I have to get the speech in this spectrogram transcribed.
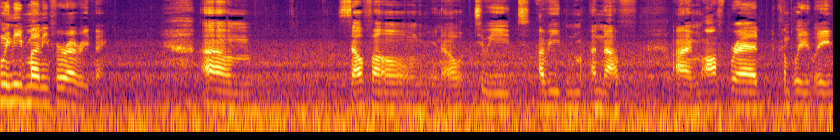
We need money for everything. Um, cell phone, you know, to eat. I've eaten enough. I'm off bread completely.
